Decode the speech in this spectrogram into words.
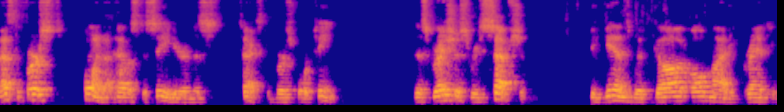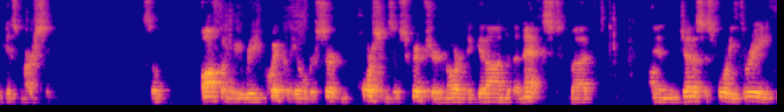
That's the first point I'd have us to see here in this text in verse 14. This gracious reception begins with God Almighty granting His mercy. So often we read quickly over certain portions of Scripture in order to get on to the next, but in Genesis 43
